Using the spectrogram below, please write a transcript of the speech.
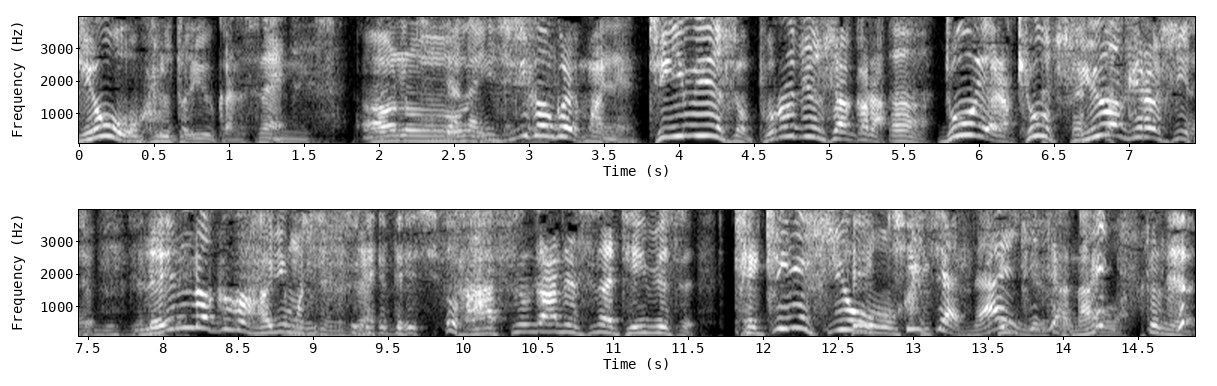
塩を送るというかですね、うん、あのー、1時間くらい前にね、TBS のプロデューサーから、どうやら今日梅雨明けらしいって、連絡が入りましてですね、さすがですね、TBS、敵に塩を送る。敵じゃない敵じゃないっつってんのよ。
